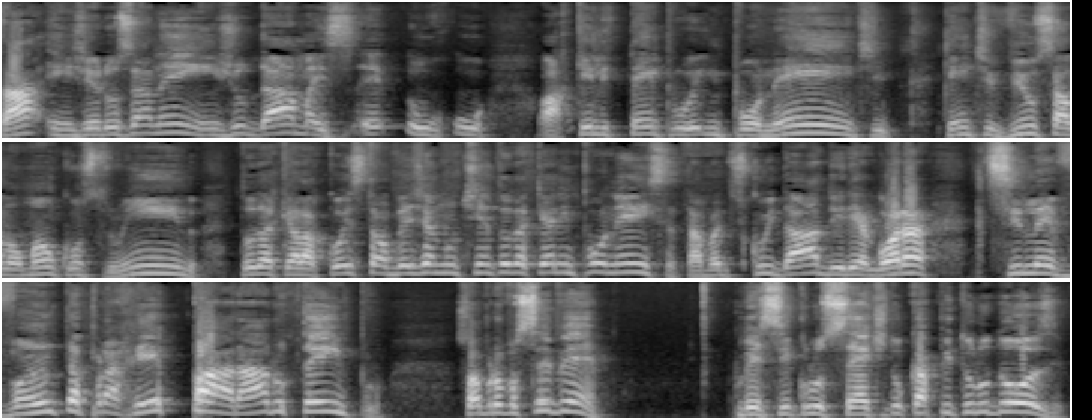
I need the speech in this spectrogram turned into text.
tá? Em Jerusalém, em Judá, mas é, o, o, aquele templo imponente que a gente viu Salomão construindo, toda aquela coisa, talvez já não tinha toda aquela imponência, estava descuidado, ele agora se levanta para reparar o templo. Só para você ver. Versículo 7 do capítulo 12.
